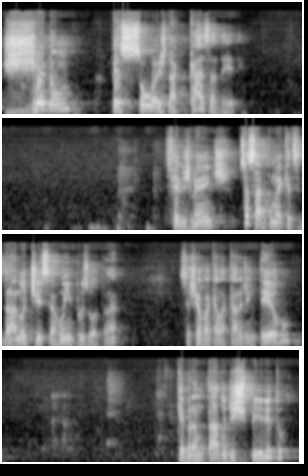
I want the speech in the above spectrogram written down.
chegam pessoas da casa dele. Felizmente, você sabe como é que se dá notícia ruim para os outros, né? Você chega com aquela cara de enterro, quebrantado de espírito,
